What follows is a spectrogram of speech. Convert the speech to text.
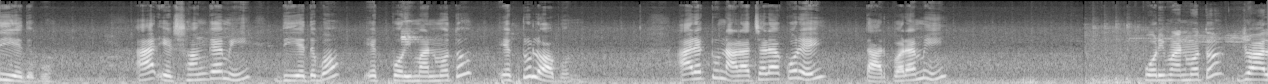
দিয়ে দেব। আর এর সঙ্গে আমি দিয়ে দেব এক পরিমাণ মতো একটু লবণ। আর একটু নাড়াচাড়া করেই তারপর আমি পরিমাণ মতো জল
